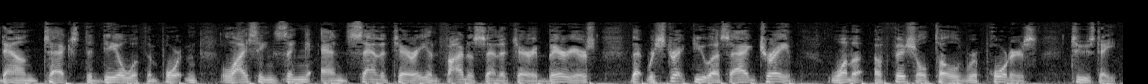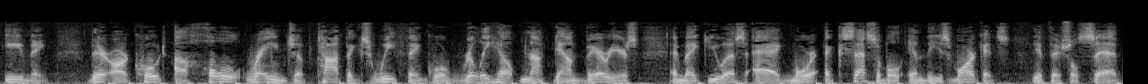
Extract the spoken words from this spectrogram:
down text to deal with important licensing and sanitary and phytosanitary barriers that restrict U.S. ag trade. One official told reporters Tuesday evening. There are, quote, a whole range of topics we think will really help knock down barriers and make U.S. ag more accessible in these markets, the official said.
